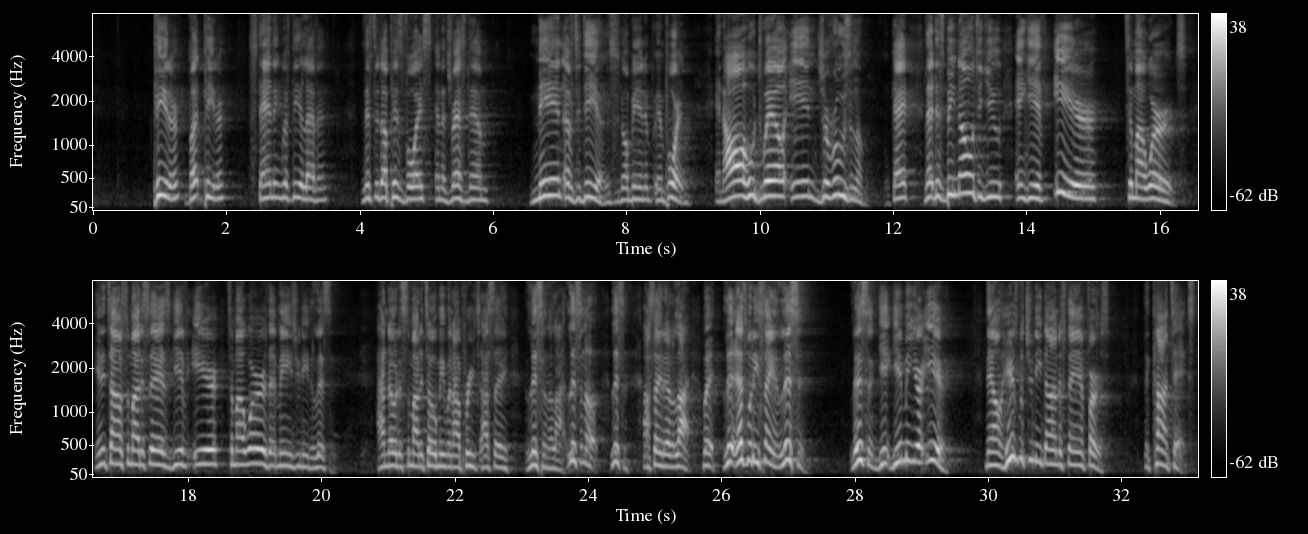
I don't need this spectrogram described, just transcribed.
Peter, but Peter, standing with the eleven, lifted up his voice and addressed them, Men of Judea. This is going to be important. And all who dwell in Jerusalem. Okay? Let this be known to you and give ear to my words. Anytime somebody says, give ear to my words, that means you need to listen. I noticed somebody told me when I preach, I say, listen a lot. Listen up. Listen. I say that a lot. But li- that's what he's saying. Listen. Listen. G- give me your ear. Now, here's what you need to understand first the context,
